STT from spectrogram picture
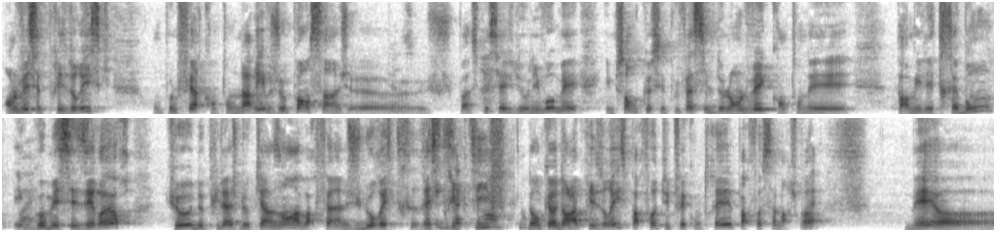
enlever cette prise de risque, on peut le faire quand on arrive, je pense. Hein, je, ne suis pas un spécialiste du haut niveau, mais il me semble que c'est plus facile de l'enlever quand on est parmi les très bons et gommer ses erreurs que depuis l'âge de 15 ans avoir fait un judo restrictif. Donc euh, dans la prise de risque, parfois tu te fais contrer, parfois ça marche pas. Mais euh,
